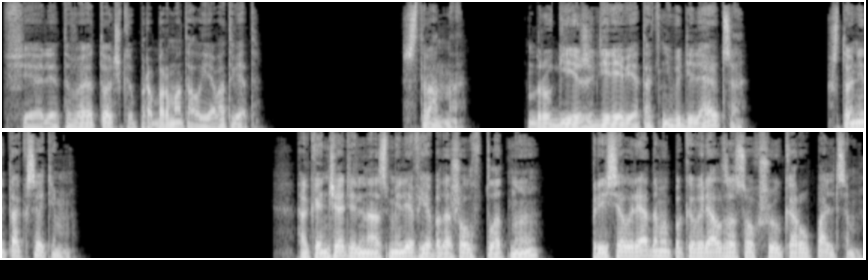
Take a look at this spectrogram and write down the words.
«Фиолетовая точка», — пробормотал я в ответ. «Странно. Другие же деревья так не выделяются? Что не так с этим?» Окончательно осмелев, я подошел вплотную, присел рядом и поковырял засохшую кору пальцем.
